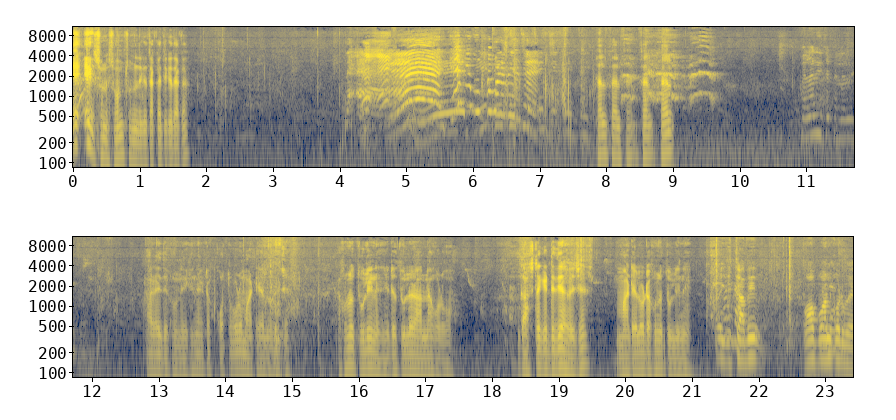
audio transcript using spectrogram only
এ এ শোনো শোন শোন দিকে তাকা দিকে তাকা fail fail fail fail fail আর এই দেখুন এখানে একটা কত বড় মাটি আলু রয়েছে এখনও তুলি নেই এটা তুলে রান্না করব। গাছটা কেটে দেওয়া হয়েছে মাটি আলুটা এখনও তুলি নেই। ওই যে চাবি অফ অন করবে।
